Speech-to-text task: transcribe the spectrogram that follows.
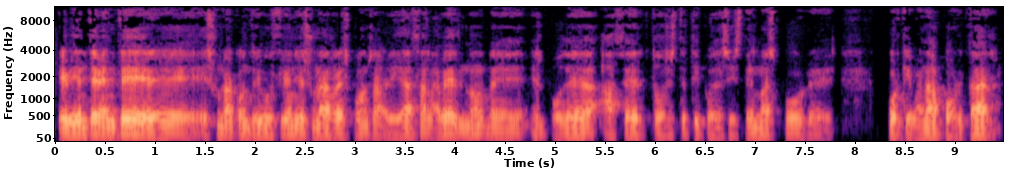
Evidentemente es una contribución y es una responsabilidad a la vez, ¿no? El poder hacer todo este tipo de sistemas por, eh, porque van a aportar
